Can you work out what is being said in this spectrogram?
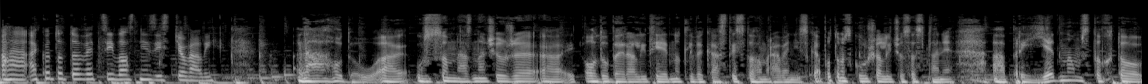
A ako toto veci vlastne zisťovali? Náhodou. A už som naznačil, že odoberali tie jednotlivé kasty z toho mraveniska. Potom skúšali, čo sa stane. A pri jednom z tohto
